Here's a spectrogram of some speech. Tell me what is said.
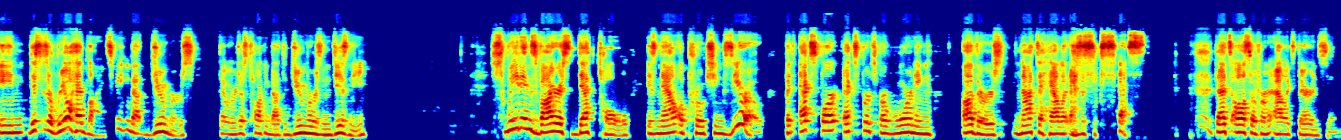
in this is a real headline. Speaking about doomers that we were just talking about, the doomers in Disney. Sweden's virus death toll is now approaching zero but expert, experts are warning others not to hail it as a success. That's also from Alex Berenson.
